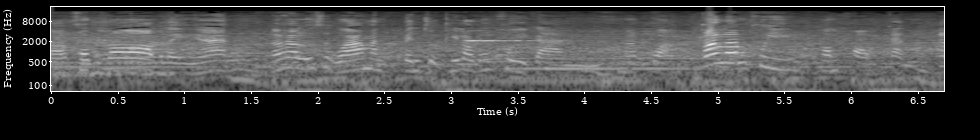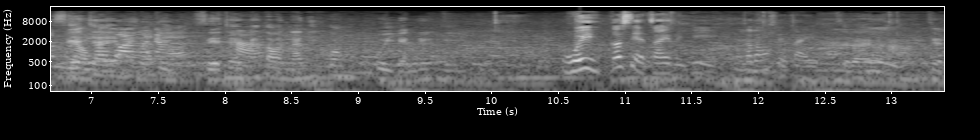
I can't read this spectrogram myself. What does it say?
อ ครบรอบอะไรเงี้ย แล้วถ้ารู้สึกว่ามันเป็นจุดที่เราต้องคุยกันมากกว่า ก็เริ่มคุยพร้อมๆกันเสียใจไหมเสียใจไหมตอนนั้นที่ต้องคุยกันเรื่องนี้ อุ้ยก็เสียใจสิพี่ก็ต้องเสียใจอยู่จะได้อืมเจ็บ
